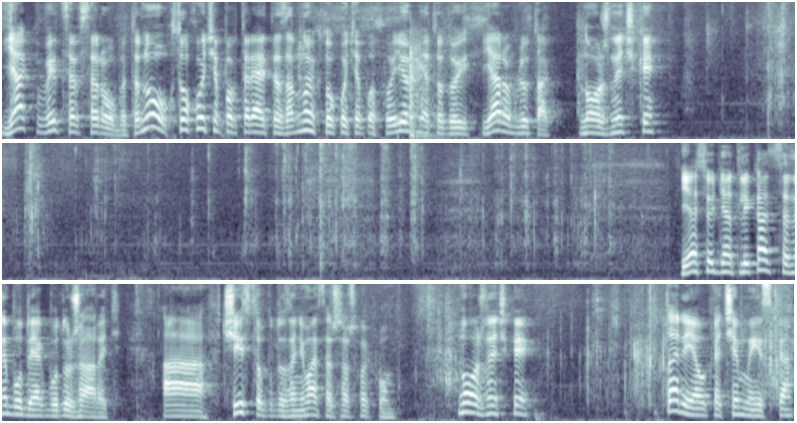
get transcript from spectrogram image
Як ви це все робите? Ну, хто хоче, повторяйте за мною, хто хоче по своєму методу. Я роблю так. Ножнички. Я сьогодні відвлікатися не буду, як буду жарити, а чисто буду займатися шашликом. Ножнички, тарілка чи миска.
